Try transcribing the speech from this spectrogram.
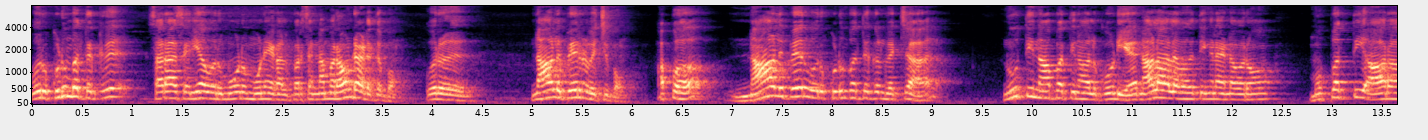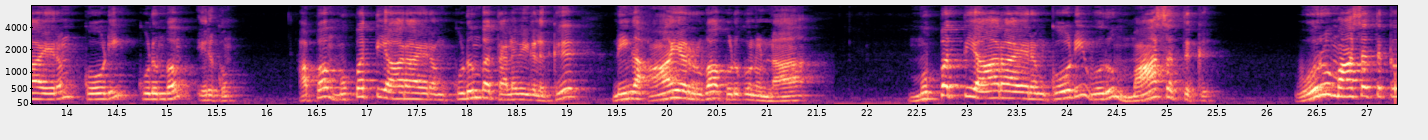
ஒரு குடும்பத்துக்கு சராசரியாக ஒரு மூணு மூணே கால் பர்சன்ட் நம்ம ரவுண்டாக எடுத்துப்போம். ஒரு நாலு பேர்னு வச்சுப்போம். அப்போது நாலு பேர் ஒரு குடும்பத்துக்குன்னு வச்சா நூற்றி நாற்பத்தி நாலு கோடியை நாலாவில் வகுத்தீங்கன்னா என்ன வரும்? முப்பத்தி ஆறாயிரம் கோடி குடும்பம் இருக்கும். அப்போ முப்பத்தி ஆறாயிரம் குடும்ப தலைவிகளுக்கு நீங்கள் ஆயிரம் ரூபாய் கொடுக்கணும்னா முப்பத்தி ஆறாயிரம் கோடி ஒரு மாதத்துக்கு ஒரு மாதத்துக்கு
